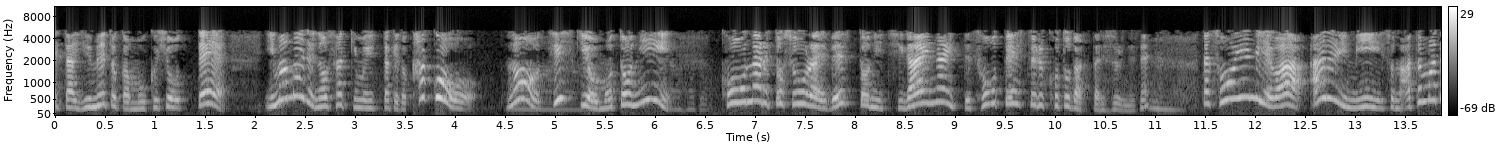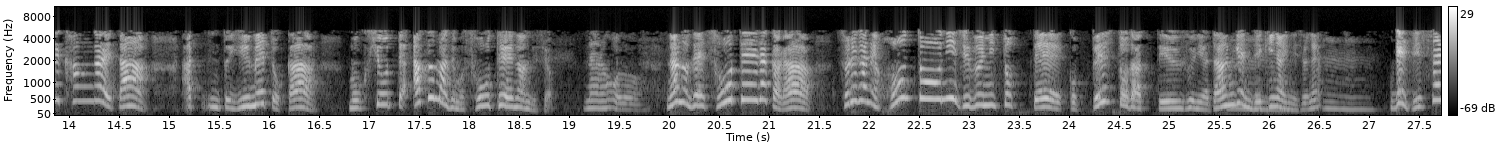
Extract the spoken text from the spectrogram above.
えた夢とか目標って、今までのさっきも言ったけど、過去の知識をもとに、こうなると将来ベストに違いないって想定してることだったりするんですね。うん、だそういう意味では、ある意味、その頭で考えたあ夢とか目標ってあくまでも想定なんですよ。なるほど。なので、想定だから、それがね、本当に自分にとってこうベストだっていうふうには断言できないんですよね。うんうん、で、実際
